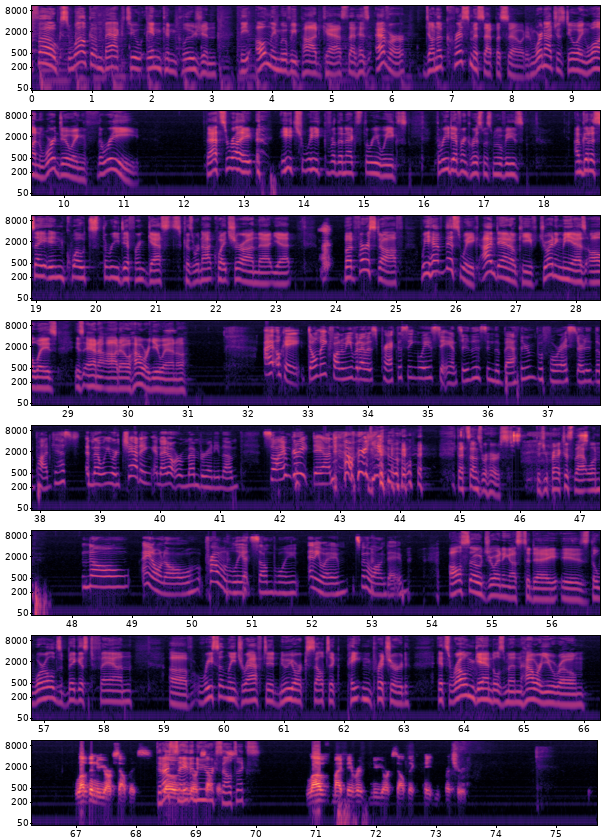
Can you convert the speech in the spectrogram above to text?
there, folks! Welcome back to In Conclusion, the only movie podcast that has ever done a Christmas episode. And we're not just doing one, we're doing three. That's right. Each week for the next three weeks, three different Christmas movies. I'm going to say, in quotes, three different guests, because we're not quite sure on that yet. But first off, we have this week. I'm Dan O'Keefe. Joining me, as always, is Anna Otto. How are you, Anna? I okay, don't make fun of me, but I was practicing ways to answer this in the bathroom before I started the podcast, and then we were chatting, and I don't remember any of them. So I'm great, Dan. How are you? that sounds rehearsed. Did you practice that one? no, I don't know. Probably at some point. Anyway, it's been a long day. Also joining us today is the world's biggest fan of recently drafted New York Celtic Peyton Pritchard. It's Rome Gandelsman. How are you, Rome? Love the New York Celtics. Did Go I say the New York Celtics? Love my favorite New York Celtic, Peyton Pritchard.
